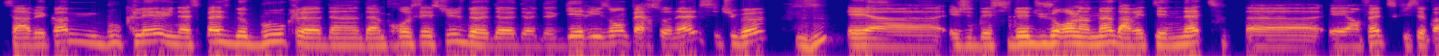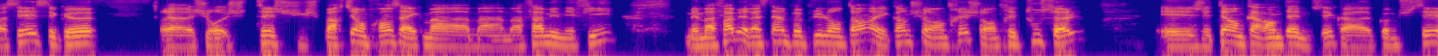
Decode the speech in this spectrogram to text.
ça avait comme bouclé une espèce de boucle d'un processus de, de, de, guérison personnelle, si tu veux. Mm-hmm. et, euh, et j'ai décidé du jour au lendemain d'arrêter net. Euh, et en fait, ce qui s'est passé, c'est que euh, je, je, je, suis parti en France avec ma, ma, ma, femme et mes filles, mais ma femme est restée un peu plus longtemps. Et quand je suis rentré, je suis rentré tout seul. Et j'étais en quarantaine, tu sais, comme tu sais,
